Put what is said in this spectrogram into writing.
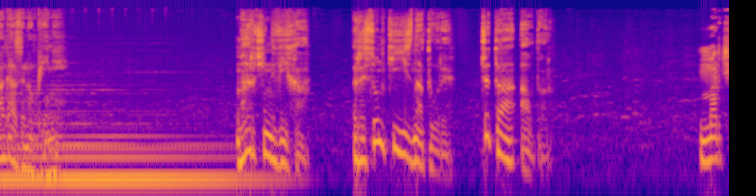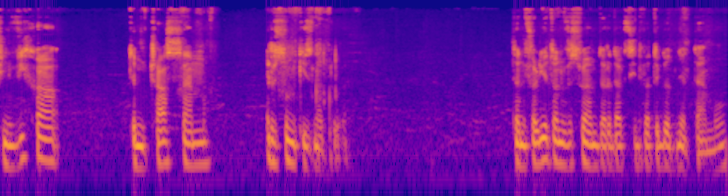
magazyn opinii. Marcin Wicha. Rysunki z natury. Czyta autor. Marcin Wicha, tymczasem rysunki z natury. Ten felieton wysłałem do redakcji dwa tygodnie temu.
